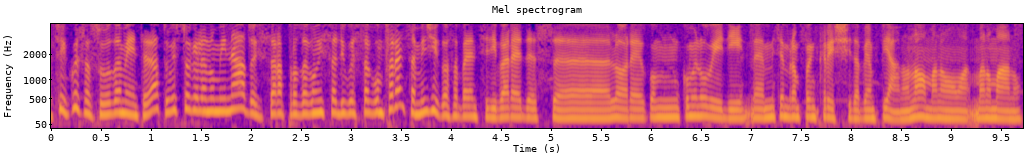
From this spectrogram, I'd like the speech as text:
Sì questo assolutamente. Dato visto che l'ha nominato e sarà protagonista di questa conferenza amici cosa pensi di Paredes eh, Lore? Com- come lo vedi? Eh, mi sembra un po' in crescita pian piano no? mano mano mano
